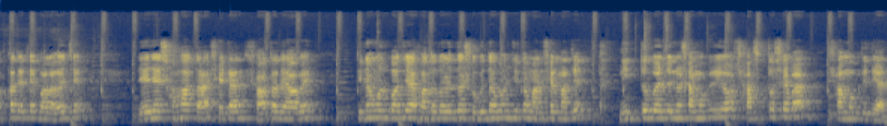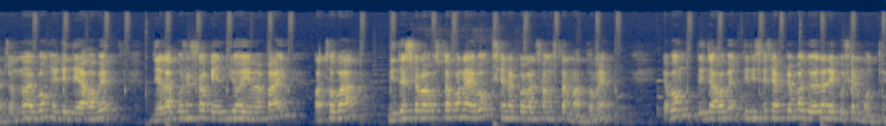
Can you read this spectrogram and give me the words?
অর্থাৎ এতে বলা হয়েছে, যে যে সহায়তা সেটার সহায়তা দেওয়া হবে। তৃণমূল পর্যায়ে হতদরিদ্র, সুবিধাবঞ্চিত মানুষের মাঝে নিত্য প্রয়োজনীয় সামগ্রী ও স্বাস্থ্যসেবা সামগ্রী দেওয়ার জন্য এবং এটি দেওয়া হবে। জেলা প্রশাসক, এনজিও, এমএফআই অথবা নিজস্ব ব্যবস্থাপনা এবং সেনা কল্যাণ সংস্থার মাধ্যমে, এবং দিতে হবে তিরিশে সেপ্টেম্বর দুই হাজার একুশের মধ্যে।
